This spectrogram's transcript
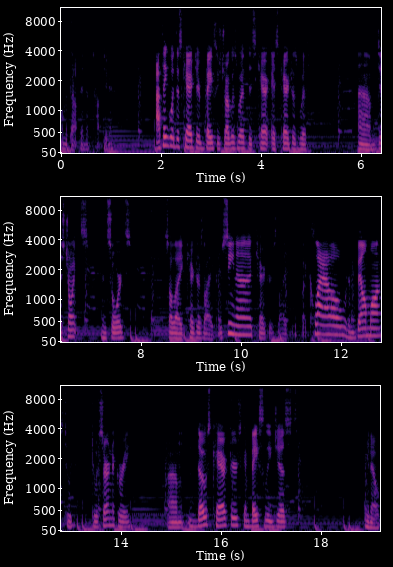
on the top end of top tier. I think what this character basically struggles with is, char- is characters with um, disjoints and swords. So like characters like Lucina, characters like like Cloud and Belmonts to to a certain degree. Um, those characters can basically just you know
